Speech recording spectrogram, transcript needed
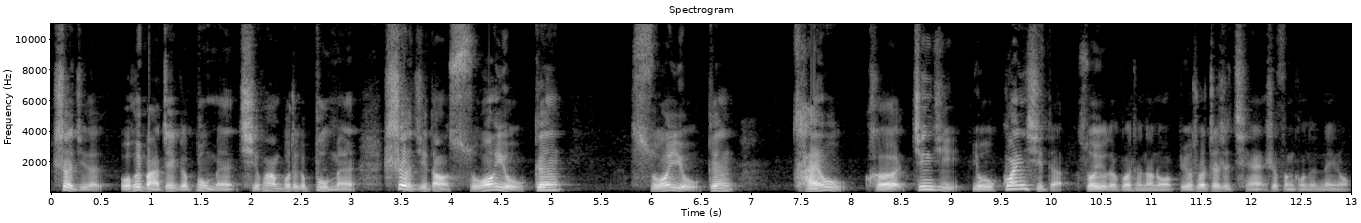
涉及的，我会把这个部门企划部这个部门涉及到所有跟所有跟。财务和经济有关系的所有的过程当中，比如说这是钱是风控的内容，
